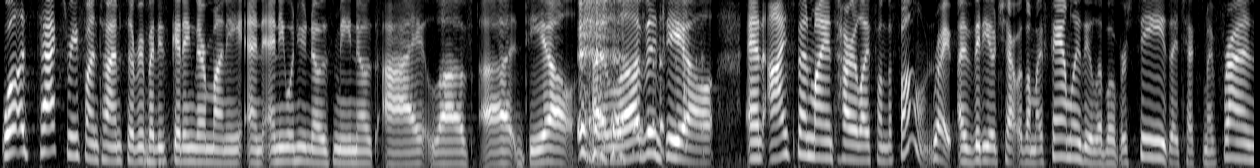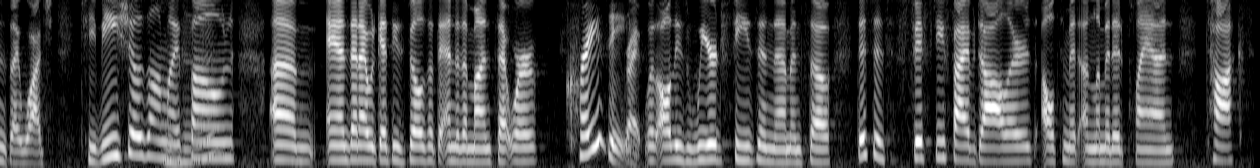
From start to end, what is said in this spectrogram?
Well, it's tax refund time, so everybody's getting their money, and anyone who knows me knows I love a deal. I love a deal. And I spend my entire life on the phone. Right. I video chat with all my family. They live overseas. I text my friends. I watch TV shows on my phone. Um, and then I would get these bills at the end of the month that were crazy Right. with all these weird fees in them. And so this is $55 Ultimate Unlimited Plan, talks,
